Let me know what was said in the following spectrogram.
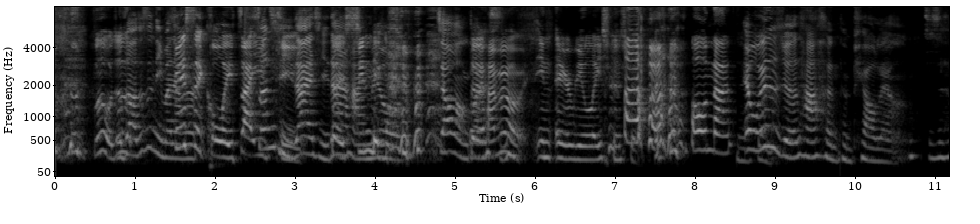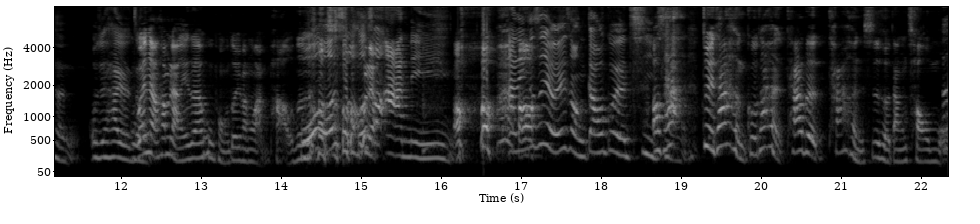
不是，我就知道，就是你们 physically 在一起，身体在一起，对，但还心灵没有交往关对，还没有 in a relationship。好难。哎、嗯我一直觉得她很很漂亮，就是很，我觉得他有我跟你讲，他们两个一直在互捧对方碗帕，我真我的我说我说。阿宁，哦阿玲就是有一种高贵的气哦，场。他对他很酷，他很他的他很适合当超模，啊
